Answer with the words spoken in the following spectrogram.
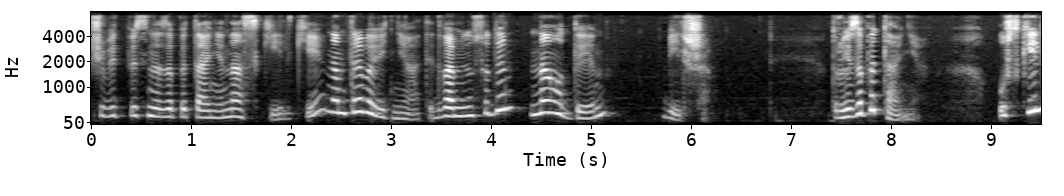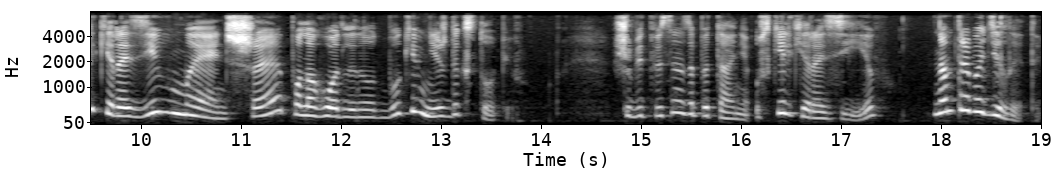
Щоб відповісти на запитання наскільки, нам треба відняти 2 мінус 1 на 1 більше. Друге запитання. У скільки разів менше полагодили ноутбуків, ніж декстопів? Щоб відповісти на запитання, у скільки разів нам треба ділити.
